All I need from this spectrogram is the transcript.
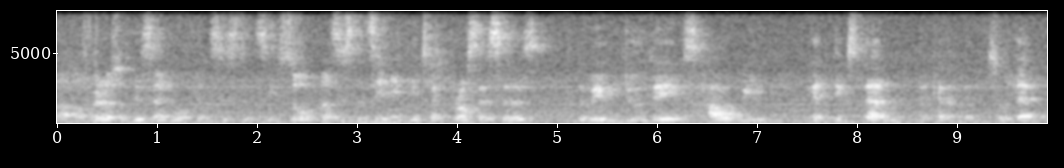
uh, whereas on this side more consistency. So consistency means things like processes, the way we do things, how we get things done, that kind of thing. So that,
